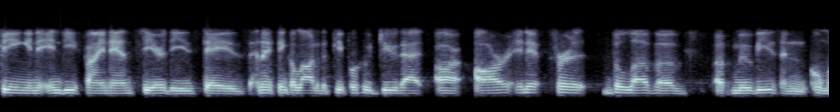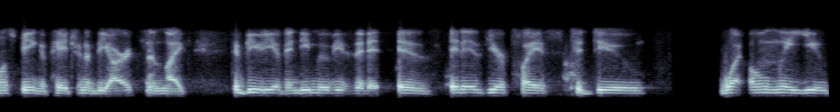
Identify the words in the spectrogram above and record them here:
being an indie financier these days. And i think a lot of the people who do that are are in it for the love of of movies and almost being a patron of the arts. And like the beauty of indie movies that it is it is your place to do what only you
